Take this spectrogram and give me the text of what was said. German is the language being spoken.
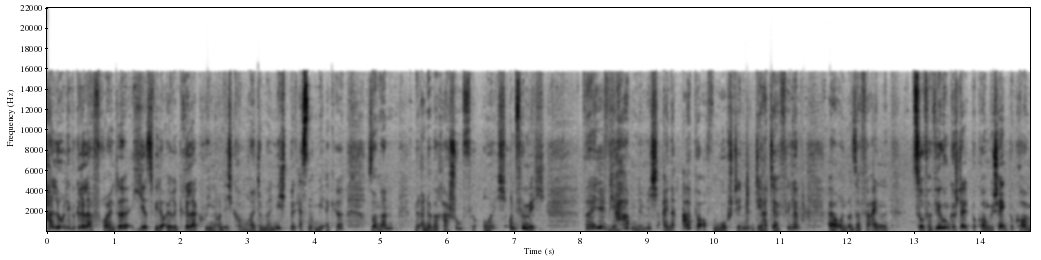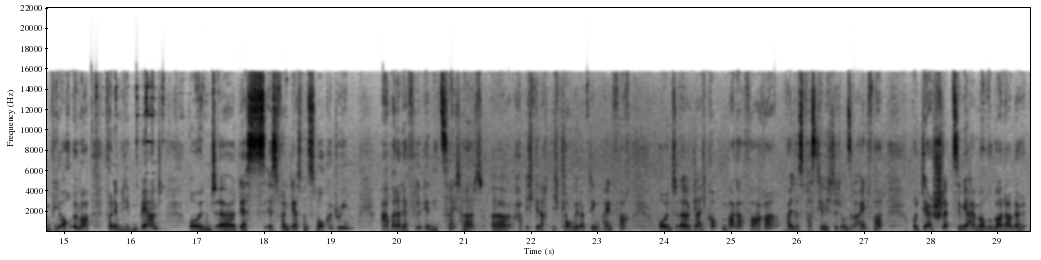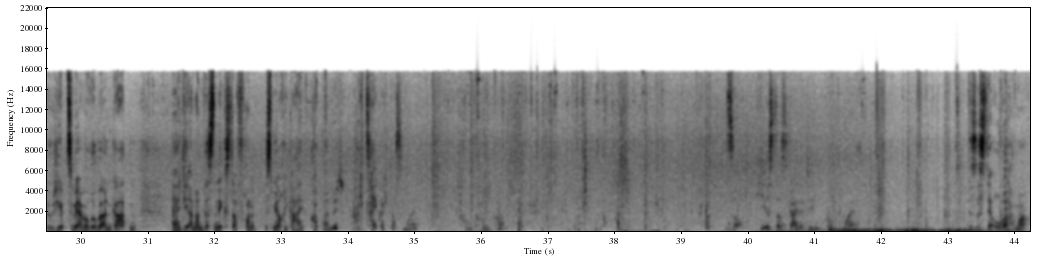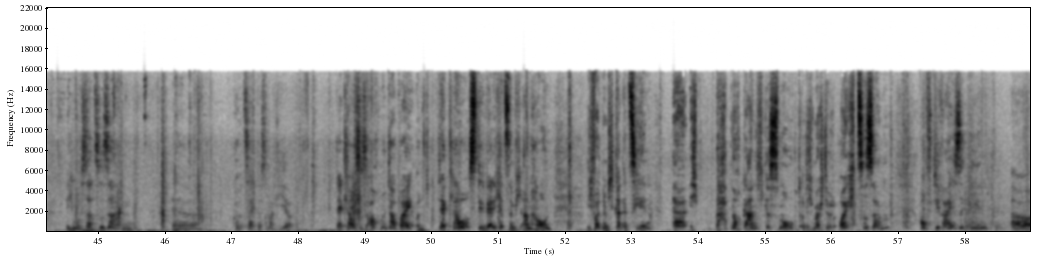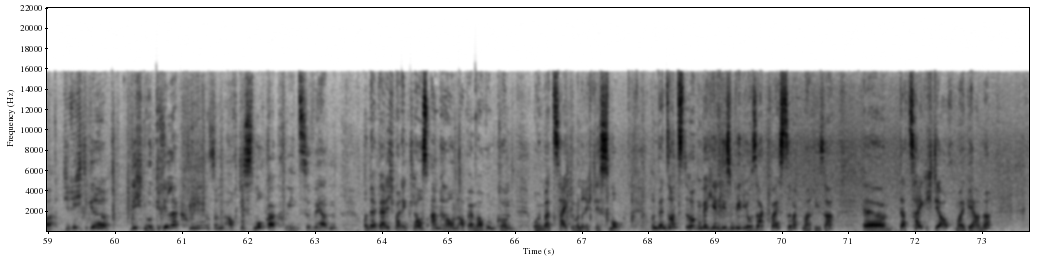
Hallo liebe Grillerfreunde, hier ist wieder eure Griller Queen und ich komme heute mal nicht mit Essen um die Ecke, sondern mit einer Überraschung für euch und für mich. Weil wir haben nämlich eine Ape auf dem Hof stehen, die hat der Philipp äh, und unser Verein zur Verfügung gestellt bekommen, geschenkt bekommen, wie auch immer, von dem lieben Bernd. Und äh, das ist von, der ist von Smoker Dream. Aber da der Philipp ja nie Zeit hat, äh, habe ich gedacht, ich klaue mir das Ding einfach. Und äh, gleich kommt ein Baggerfahrer, weil das passt hier nicht durch unsere Einfahrt. Und der schleppt sie mir einmal rüber da, oder hebt sie mir einmal rüber in den Garten. Äh, die anderen wissen nichts davon, ist mir auch egal. Kommt mal mit, ich zeige euch das mal. Komm, komm, komm. So, hier ist das geile Ding, guckt mal. Das ist der Oberhammer. Ich muss dazu sagen, äh, komm, zeig das mal hier. Der Klaus ist auch mit dabei und der Klaus, den werde ich jetzt nämlich anhauen. Ich wollte nämlich gerade erzählen, äh, ich habe noch gar nicht gesmoked und ich möchte mit euch zusammen auf die Reise gehen, äh, die richtige, nicht nur Griller Queen, sondern auch die Smoker Queen zu werden. Und da werde ich mal den Klaus anhauen, ob er mal rumkommt und mir mal zeigt, wie man richtig smoked. Und wenn sonst irgendwer hier in diesem Video sagt, weißt du was, Marisa, äh, da zeige ich dir auch mal gerne,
